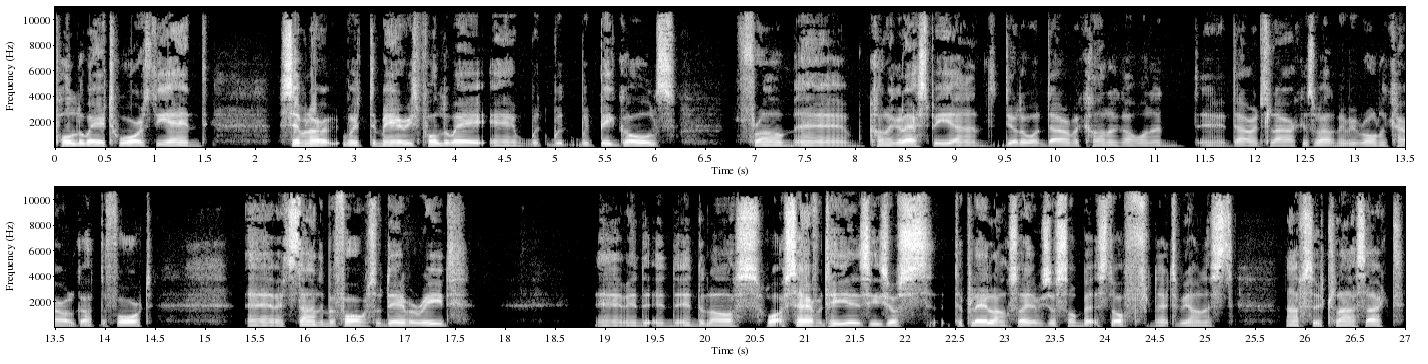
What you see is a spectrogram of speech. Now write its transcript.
pulled away towards the end. Similar with the Marys, pulled away um, with, with, with big goals from um, Conor Gillespie and the other one, Darren McConnell got one, and uh, Darren Clark as well. Maybe Ronan Carroll got the fourth. Uh, outstanding performance of David Reid um, in the in the in the loss. What a servant he is! He's just to play alongside him. He's just some bit of stuff now. To be honest, absolute class act.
